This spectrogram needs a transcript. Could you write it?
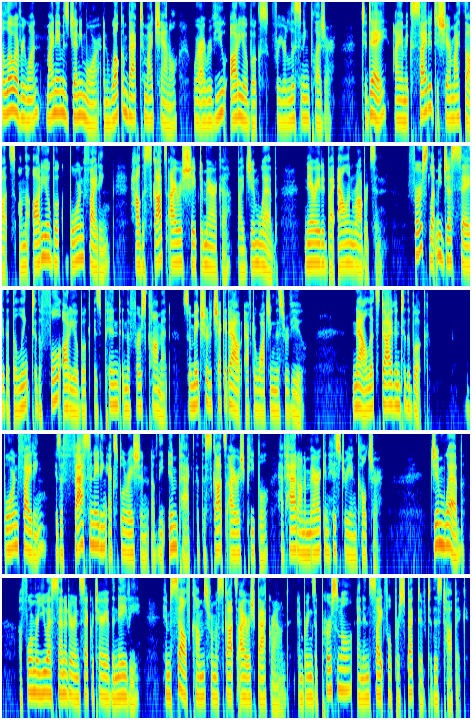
Hello, everyone. My name is Jenny Moore, and welcome back to my channel where I review audiobooks for your listening pleasure. Today, I am excited to share my thoughts on the audiobook Born Fighting How the Scots Irish Shaped America by Jim Webb, narrated by Allan Robertson. First, let me just say that the link to the full audiobook is pinned in the first comment, so make sure to check it out after watching this review. Now, let's dive into the book. Born Fighting is a fascinating exploration of the impact that the Scots Irish people have had on American history and culture. Jim Webb, a former U.S. Senator and Secretary of the Navy, himself comes from a Scots Irish background and brings a personal and insightful perspective to this topic.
